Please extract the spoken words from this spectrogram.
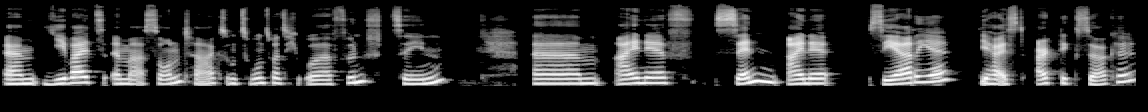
ähm, jeweils immer sonntags um 22:15 Uhr, ähm, eine Sen eine Serie, die heißt Arctic Circle.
